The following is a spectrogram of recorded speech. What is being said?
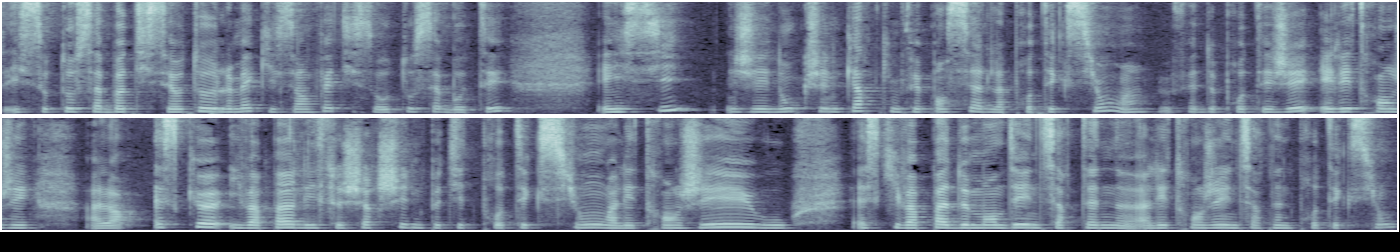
il s'auto-sabote, il s'est auto, le mec, il s'est en fait, il s'est auto-saboté. Et ici, j'ai donc j'ai une carte qui me fait penser à de la protection, hein, le fait de protéger, et l'étranger. Alors, est-ce qu'il ne va pas aller se chercher une petite protection à l'étranger ou est-ce qu'il ne va pas demander une certaine, à l'étranger une certaine protection?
